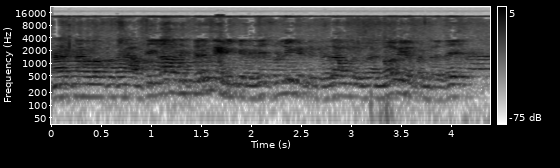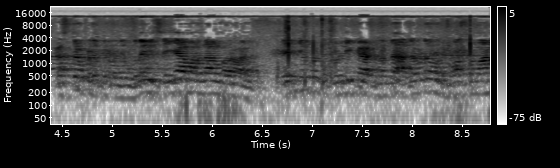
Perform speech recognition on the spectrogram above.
நாக்கு நான் இவ்வளோ பண்ணேன் அப்படிலாம் வந்து பெருமை அடிக்கிறது சொல்லிக்கிட்டு இருக்கிறது அவங்களுக்கு நோவியம் பண்ணுறது கஷ்டப்படுத்துறது உதவி செய்யாமல் இருந்தாலும் பரவாயில்ல. செஞ்சு போட்டு சொல்லி காட்டுறது அதை விட ஒரு மோசமான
